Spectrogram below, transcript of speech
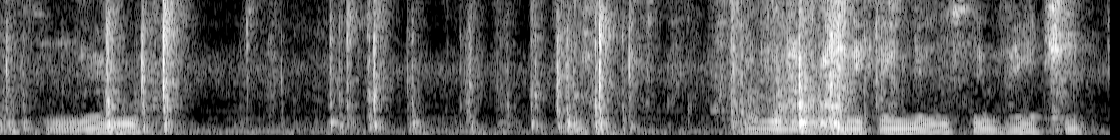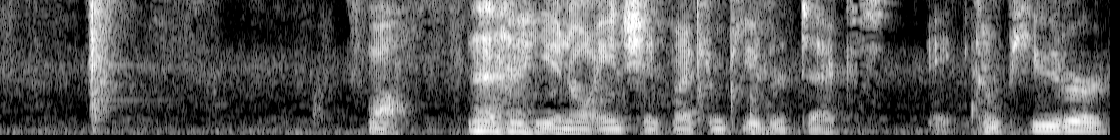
Nothing new. Why would it be anything new? This thing's ancient. You know, ancient by computer techs. Computer.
